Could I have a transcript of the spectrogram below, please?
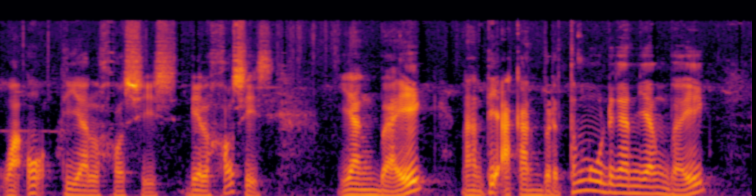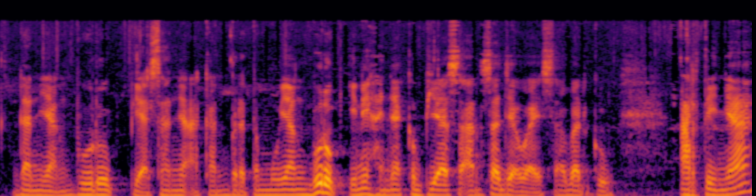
wa u'tiyal khosis dil khosis yang baik nanti akan bertemu dengan yang baik dan yang buruk biasanya akan bertemu yang buruk. Ini hanya kebiasaan saja wahai sahabatku. Artinya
